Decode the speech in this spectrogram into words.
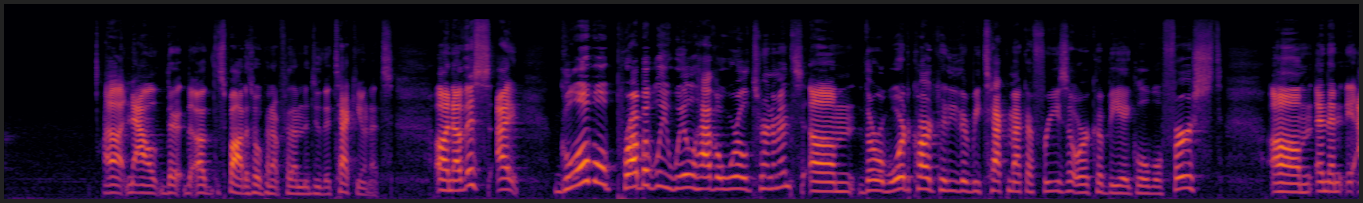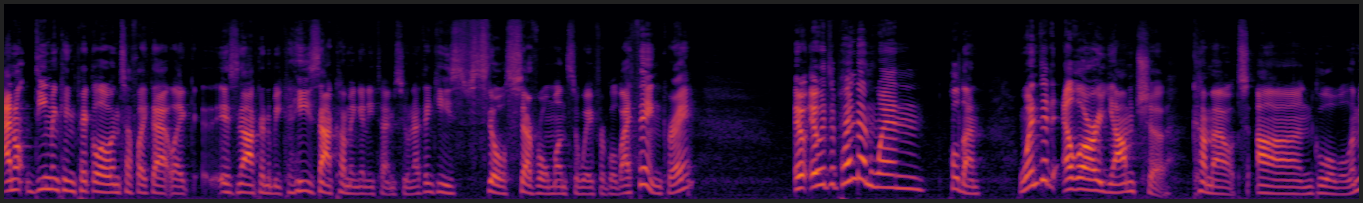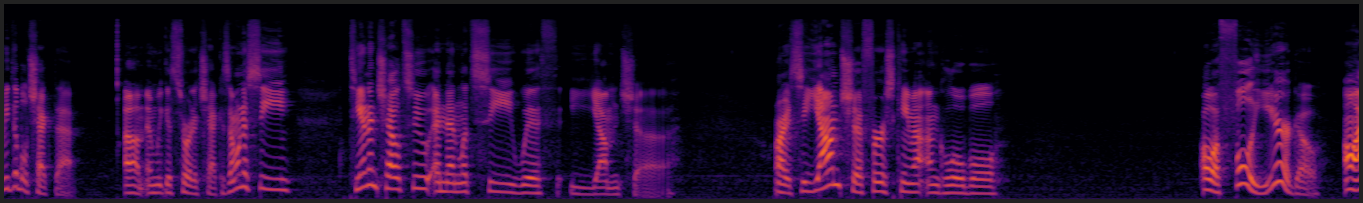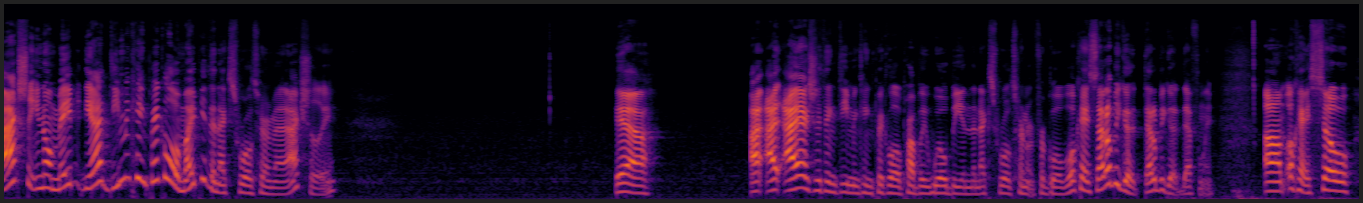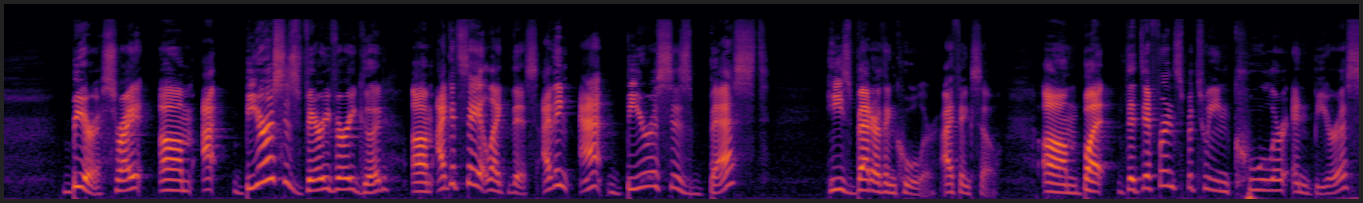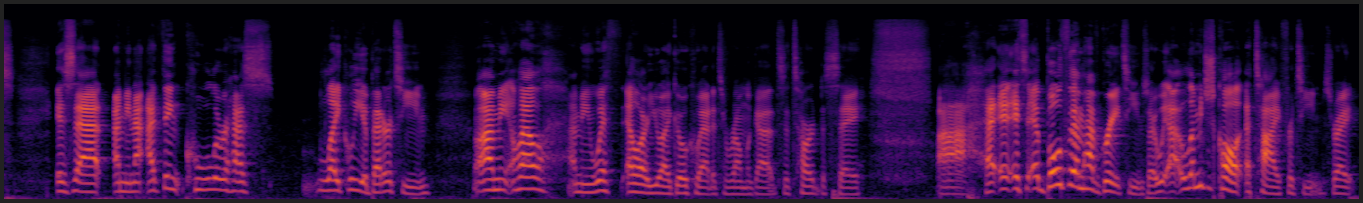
uh, now the, the, uh, the, spot is open up for them to do the tech units. Uh, now this, I global probably will have a world tournament. Um, the reward card could either be Tech Mecha Frieza or it could be a global first. Um, and then I don't Demon King Piccolo and stuff like that. Like, is not going to be. He's not coming anytime soon. I think he's still several months away for Gold. I think, right? It, it would depend on when. Hold on. When did LR Yamcha come out on Global? Let me double check that. Um, and we could sort of check because I want to see Tien and Chaozu, and then let's see with Yamcha. All right, so Yamcha first came out on Global. Oh, a full year ago. Oh, actually, you know, maybe yeah, Demon King Piccolo might be the next World Tournament. Actually, yeah, I, I actually think Demon King Piccolo probably will be in the next World Tournament for Global. Okay, so that'll be good. That'll be good, definitely. Um, okay, so Beerus, right? Um, I, Beerus is very, very good. Um, I could say it like this: I think at Beerus's best, he's better than Cooler. I think so. Um, but the difference between Cooler and Beerus is that I mean I think Cooler has likely a better team. I mean, well, I mean with LRUI Goku added to Realm of Gods, it's hard to say. Ah, it's both of them have great teams, right? We, uh, let me just call it a tie for teams, right?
